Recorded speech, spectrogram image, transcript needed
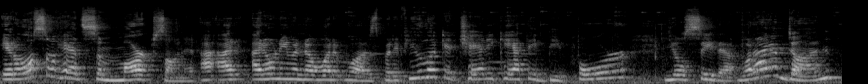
it also had some marks on it. I, I, I, don't even know what it was, but if you look at Chatty Cathy before, you'll see that. What I have done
